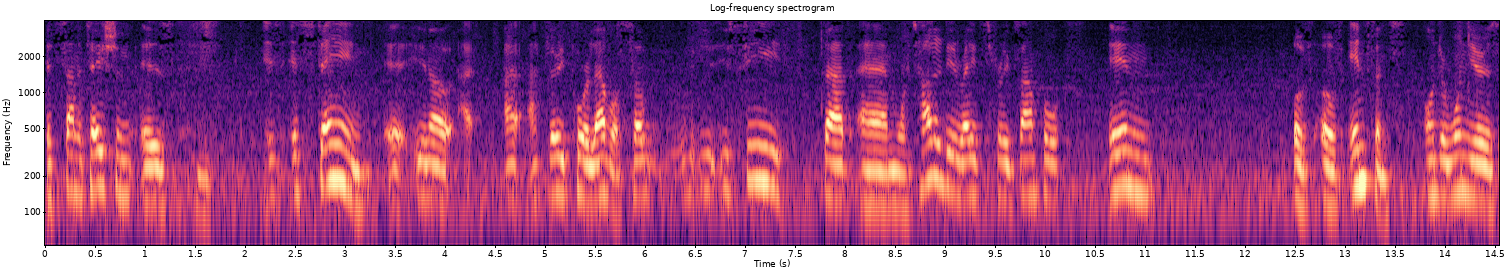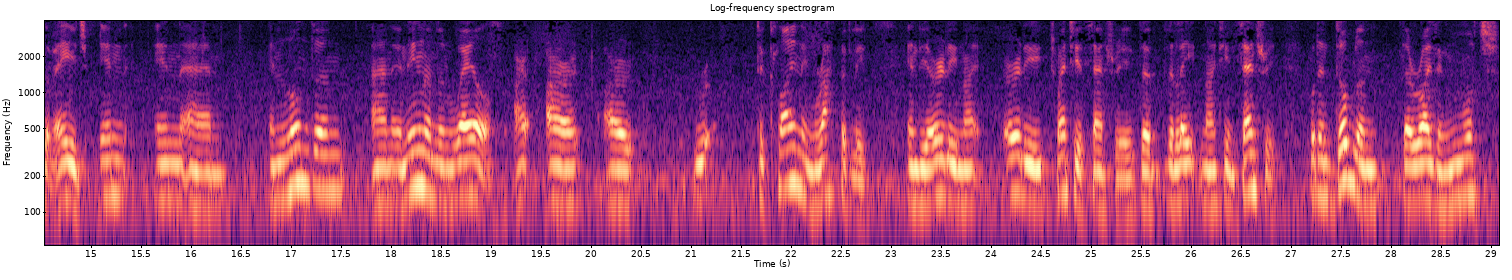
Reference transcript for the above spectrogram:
its sanitation is mm. is, is staying, uh, you know, at, at, very poor levels. So you, you see that um, mortality rates, for example, in of, of infants under one years of age in in um, in London and in England and Wales are are are r- declining rapidly. in the early ni- early 20th century, the, the late 19th century. But in Dublin, they're rising much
